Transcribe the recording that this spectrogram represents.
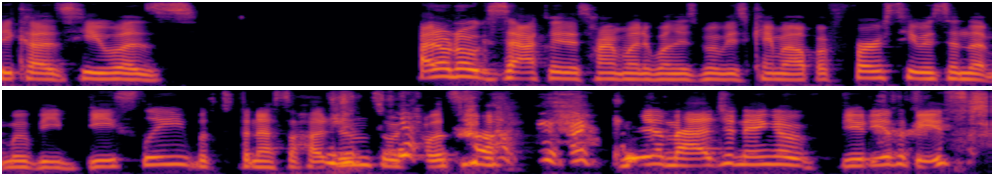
because he was. I don't know exactly the timeline of when these movies came out, but first he was in that movie Beastly with Vanessa Hudgens, which was a oh reimagining of Beauty and the Beast.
